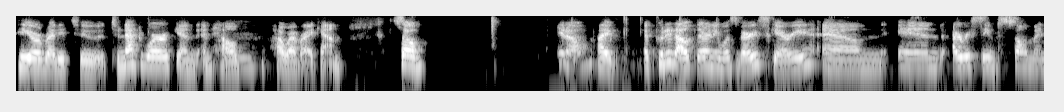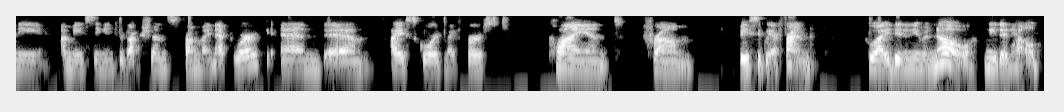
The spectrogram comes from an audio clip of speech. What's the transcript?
here ready to to network and and help mm-hmm. however i can so you know i i put it out there and it was very scary um, and i received so many amazing introductions from my network and um, i scored my first client from basically a friend who i didn't even know needed help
